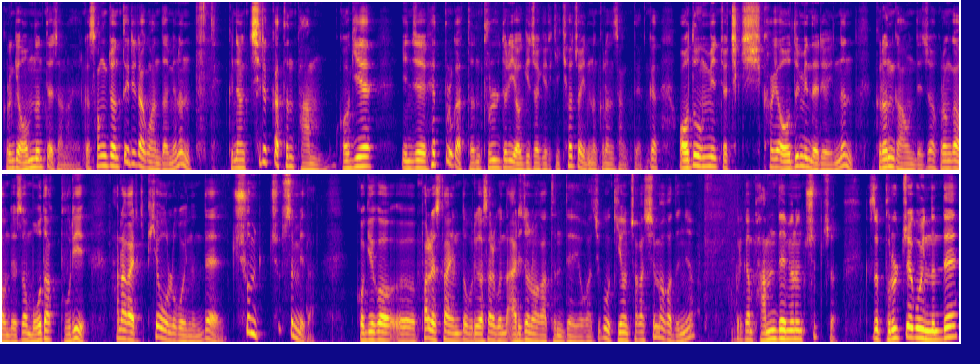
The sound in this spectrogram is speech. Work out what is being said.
그런 게 없는 때잖아요. 그러니까 성전 뜰이라고 한다면은 그냥 칠흑 같은 밤 거기에 이제 횃불 같은 불들이 여기저기 이렇게 켜져 있는 그런 상태. 그러니까 어두움이 저 칙칙하게 어둠이 내려 있는 그런 가운데죠. 그런 가운데서 모닥 불이 하나가 이렇게 피어오르고 있는데 춤 춥습니다. 거기가 어, 팔레스타인도 우리가 살고 있는 아리조나 같은 데여가지고 기온차가 심하거든요. 그러니까 밤 되면은 춥죠. 그래서 불을 쬐고 있는데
